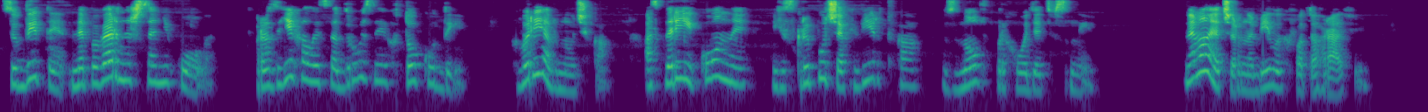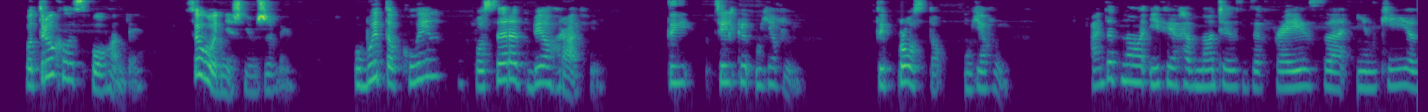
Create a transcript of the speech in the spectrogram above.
Сюди ти не повернешся ніколи. Роз'їхалися друзі хто куди. Хворіє внучка, а старі ікони і скрипуча хвіртка знов приходять в сни. Немає чорнобілих фотографій, Потрюхли спогади. Сьогоднішнім живи. Убито клин посеред біографій. Ти тільки уяви. Ти просто уяви. I don't know if you have noticed the phrase uh, in Kiev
